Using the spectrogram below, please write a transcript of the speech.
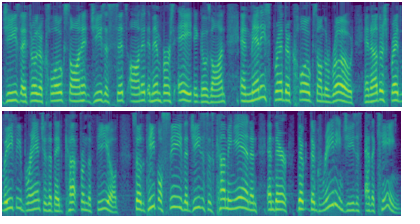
Jesus, they throw their cloaks on it. Jesus sits on it. And then verse 8, it goes on, and many spread their cloaks on the road, and others spread leafy branches that they'd cut from the field. So the people see that Jesus is coming in, and, and they're, they're, they're greeting Jesus as a king.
